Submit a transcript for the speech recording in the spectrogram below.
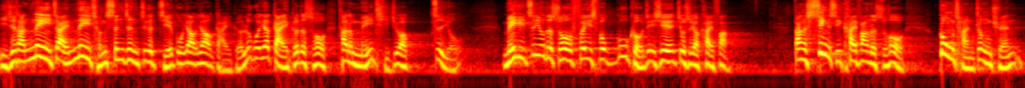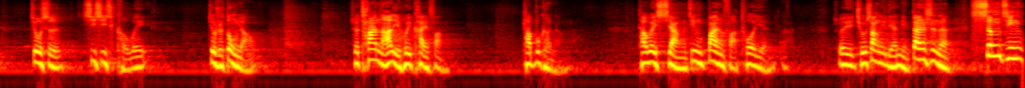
以及它内在内层深圳这个结构要要改革。如果要改革的时候，它的媒体就要自由。媒体自由的时候，Facebook、Google 这些就是要开放。当信息开放的时候，共产政权就是岌岌可危，就是动摇。所以它哪里会开放？它不可能，它会想尽办法拖延啊。所以求上帝怜悯，但是呢，圣经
